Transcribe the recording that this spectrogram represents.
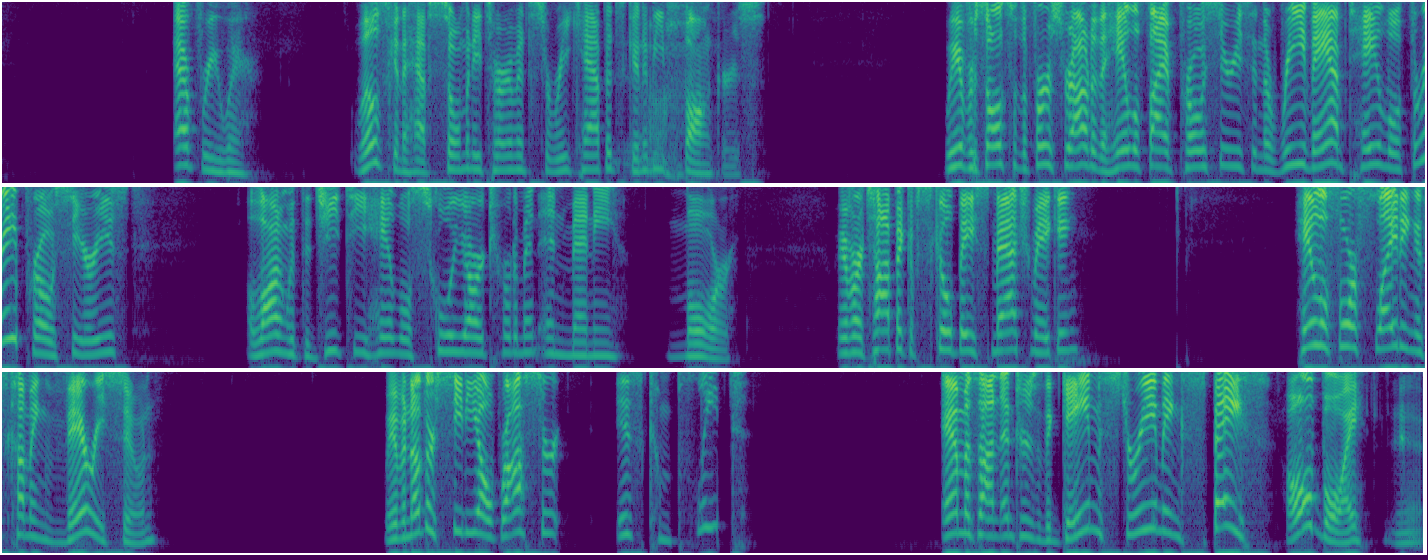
Everywhere. Will's going to have so many tournaments to recap, it's going to be bonkers. We have results of the first round of the Halo 5 Pro Series and the revamped Halo 3 Pro Series, along with the GT Halo Schoolyard Tournament and many more. We have our topic of skill based matchmaking. Halo 4 flighting is coming very soon. We have another CDL roster is complete. Amazon enters the game streaming space. Oh boy. Yeah.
